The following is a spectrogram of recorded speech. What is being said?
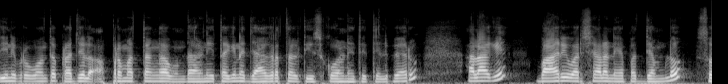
దీని ప్రభావంతో ప్రజలు అప్రమత్తంగా ఉండాలని తగిన జాగ్రత్తలు తీసుకోవాలని అయితే తెలిపారు. అలాగే భారీ వర్షాల నేపథ్యంలో సో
